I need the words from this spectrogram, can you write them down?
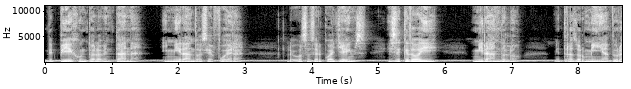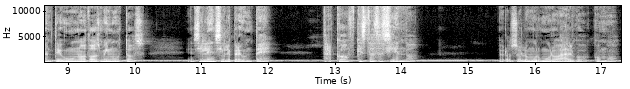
de pie junto a la ventana y mirando hacia afuera. Luego se acercó a James y se quedó ahí, mirándolo, mientras dormía durante uno o dos minutos. En silencio le pregunté, Tarkov, ¿qué estás haciendo? Pero solo murmuró algo como,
